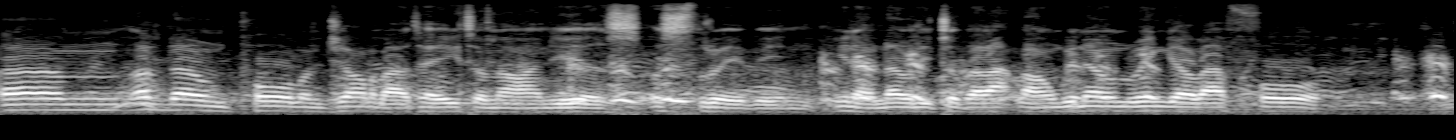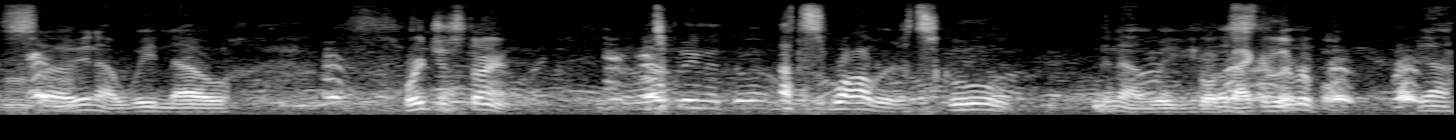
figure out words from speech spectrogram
Um, I've known Paul and John about eight or nine years. Us three have been, you know, known each other that long. We've known Ringo about four. So, you know, we know. Where'd you start? That's why we're at school. You know, we Go back in Liverpool. Yeah.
